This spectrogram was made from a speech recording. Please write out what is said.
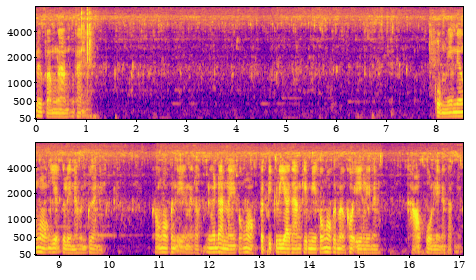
ด้วยความงามของท่านนะกลุ่มนี้เนื้องอกเยอะกันเลยนะเพื่อนๆเขางอกกันเองนะครับ เนื้อด้านในเขางอกปฏิกิริยาทางเคมีเขางอกขึ้นมาเขาเองเลยนะขาวโพลนเลยนะครับเนี่ย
